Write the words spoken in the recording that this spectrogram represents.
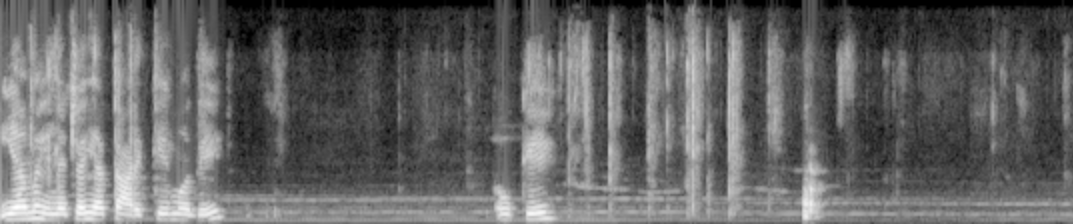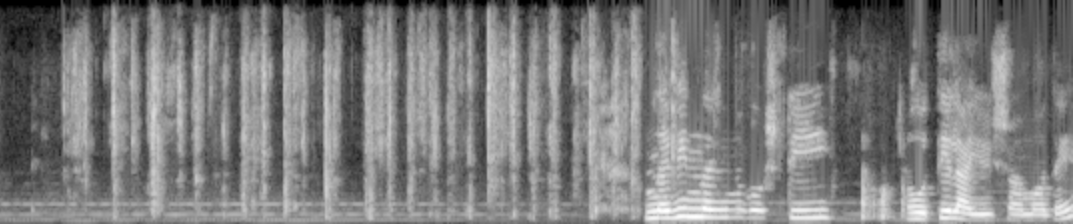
या महिन्याच्या या तारखेमध्ये. ओके नवीन नवीन गोष्टी होतील आयुष्यामध्ये.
